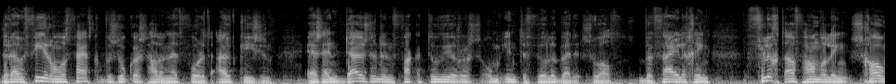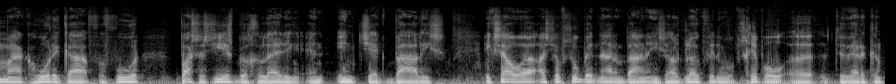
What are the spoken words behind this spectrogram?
De ruim 450 bezoekers hadden het voor het uitkiezen. Er zijn duizenden vacatures om in te vullen bij de, zoals beveiliging, vluchtafhandeling, schoonmaak, horeca, vervoer, passagiersbegeleiding en incheckbalies. Ik zou, eh, als je op zoek bent naar een baan en je zou het leuk vinden om op Schiphol uh, te werken...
